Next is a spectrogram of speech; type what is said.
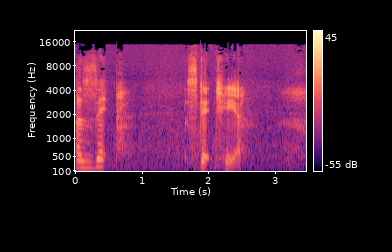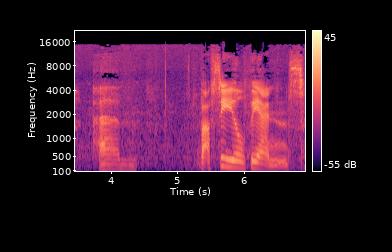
a zip stitch here. Um, but I've sealed the ends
